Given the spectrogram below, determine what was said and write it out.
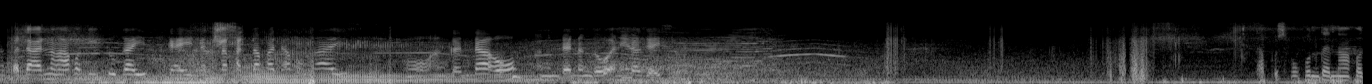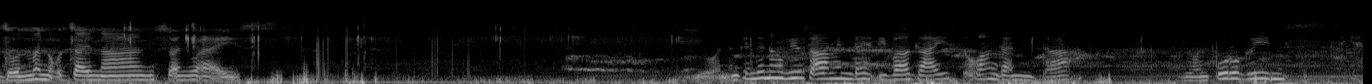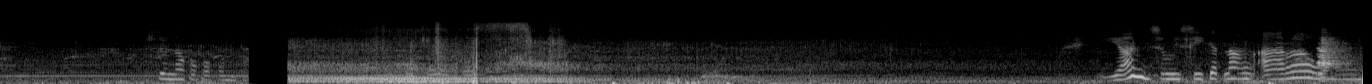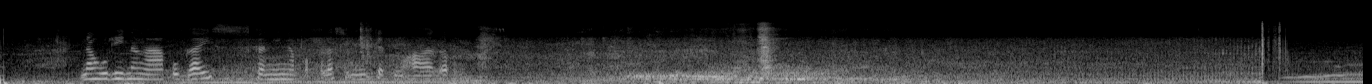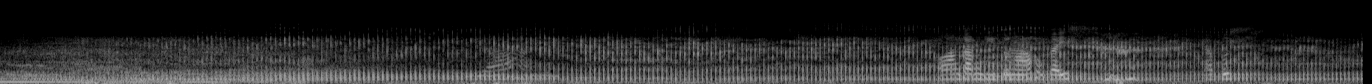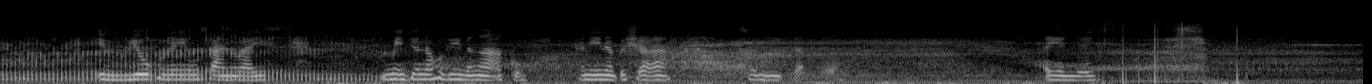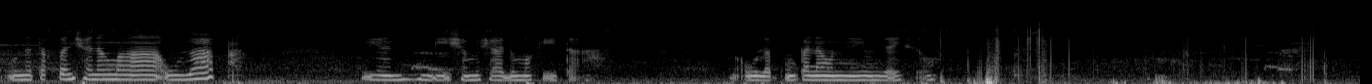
Napadaan lang ako dito guys kay naglakad-lakad ako guys. Ganda ng gawa nila guys. Oh. Tapos pupunta na ako doon. Manood tayo ng sunrise. Yun. Ang ganda ng view sa amin dahil, di ba guys? Oh, ang ganda. Yun. Puro greens. Gusto na ako pupunta. Yan, sumisikat na ang araw. Nahuli na nga ako guys. Kanina pa pala sumikat yung araw. Oh, hanggang dito na ako guys i-view ko na yung sunrise. Medyo nahuli na nga ako. Kanina pa siya sumikat. Ayan guys. Natakpan siya ng mga ulap. Ayan, hindi siya masyado makita. Maulap ang panahon ngayon guys. Oh.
